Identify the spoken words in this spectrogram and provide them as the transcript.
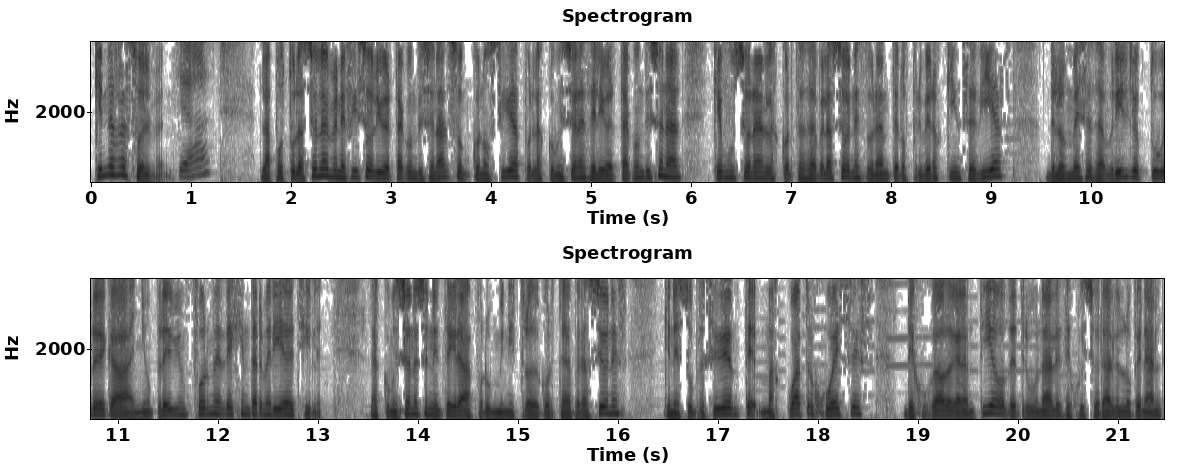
¿Quiénes resuelven? ¿Ya? Las postulaciones al beneficio de libertad condicional son conocidas por las comisiones de libertad condicional que funcionan en las Cortes de Apelaciones durante los primeros 15 días de los meses de abril y octubre de cada año, previo informe de Gendarmería de Chile. Las comisiones son integradas por un ministro de Corte de Apelaciones, quien es su presidente, más cuatro jueces de juzgado de garantía o de tribunales de juicio oral en lo penal,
